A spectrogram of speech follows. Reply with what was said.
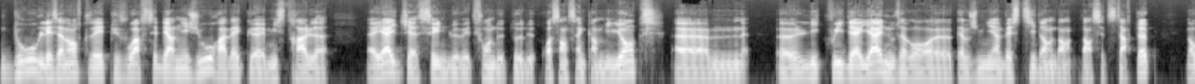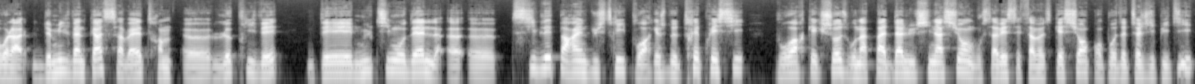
D'où les annonces que vous avez pu voir ces derniers jours avec Mistral AI qui a fait une levée de fonds de, de 350 millions. Euh, euh, Liquid AI, nous avons euh, Capgemini investi dans, dans, dans cette startup. Donc voilà, 2024, ça va être euh, le privé, des multimodèles ciblés par industrie pour avoir quelque chose de très précis, pour avoir quelque chose où on n'a pas d'hallucination. Vous savez, ces fameuses questions qu'on pose à ChatGPT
